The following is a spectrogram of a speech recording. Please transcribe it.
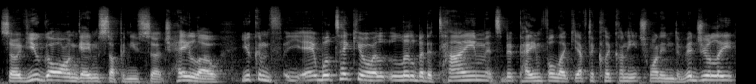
So if you go on GameStop and you search Halo, you can it will take you a little bit of time. It's a bit painful like you have to click on each one individually,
